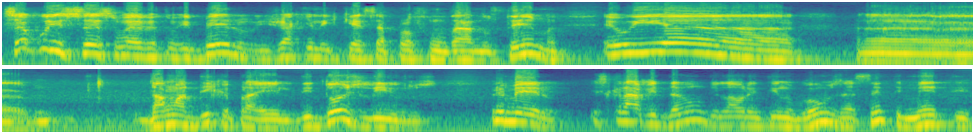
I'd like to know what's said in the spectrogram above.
Se eu conhecesse o Everton Ribeiro, já que ele quer se aprofundar no tema, eu ia ah, dar uma dica para ele de dois livros. Primeiro, Escravidão, de Laurentino Gomes, recentemente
